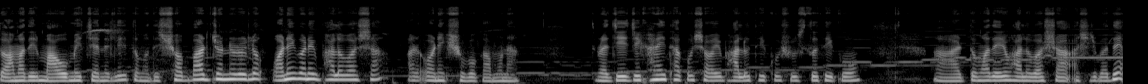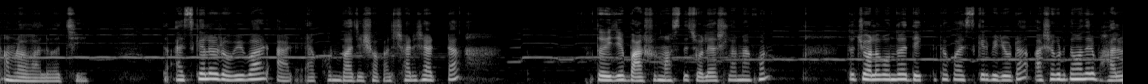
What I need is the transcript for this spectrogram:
তো আমাদের মা ও মেয়ে চ্যানেলে তোমাদের সবার জন্য রইল অনেক অনেক ভালোবাসা আর অনেক শুভকামনা। তোমরা যে যেখানেই থাকো, সবাই ভালো থেকো, সুস্থ থেকো আর তোমাদের ভালোবাসা, আশীর্বাদে আমরা ভালো আছি। তো আজকে হলো রবিবার আর এখন বাজে সকাল সাড়ে সাতটা। তো এই যে বাসন মাসতে চলে আসলাম এখন। তো চলো বন্ধুরা দেখতে থাকো আজকের ভিডিওটা। আশা করি তোমাদের ভালো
